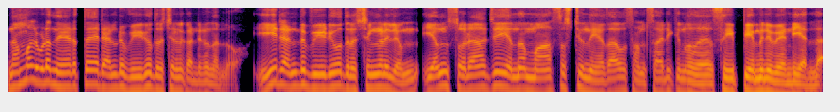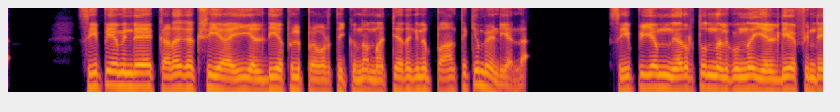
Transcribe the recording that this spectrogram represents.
നമ്മളിവിടെ നേരത്തെ രണ്ട് വീഡിയോ ദൃശ്യങ്ങൾ കണ്ടിരുന്നല്ലോ. ഈ രണ്ട് വീഡിയോ ദൃശ്യങ്ങളിലും എം സ്വരാജ് എന്ന മാർസിസ്റ്റ് നേതാവ് സംസാരിക്കുന്നത് സി പി എമ്മിന് വേണ്ടിയല്ല. സി പി എമ്മിന്റെ ഘടകകക്ഷിയായി എൽ ഡി എഫിൽ പ്രവർത്തിക്കുന്ന മറ്റേതെങ്കിലും പാർട്ടിക്കും വേണ്ടിയല്ല. സി പി എം നേതൃത്വം നൽകുന്ന എൽ ഡി എഫിന്റെ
